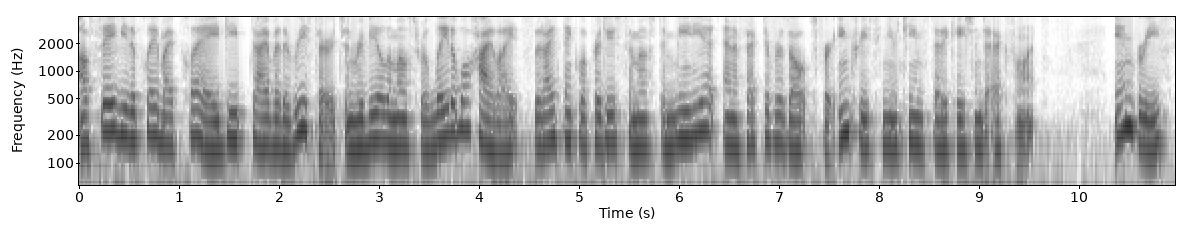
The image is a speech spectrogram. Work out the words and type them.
I'll save you the play by play deep dive of the research and reveal the most relatable highlights that I think will produce the most immediate and effective results for increasing your team's dedication to excellence. In brief,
